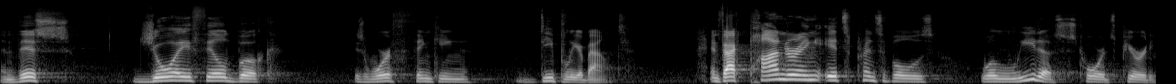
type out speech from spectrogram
And this joy filled book is worth thinking deeply about. In fact, pondering its principles will lead us towards purity.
